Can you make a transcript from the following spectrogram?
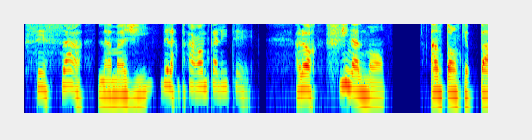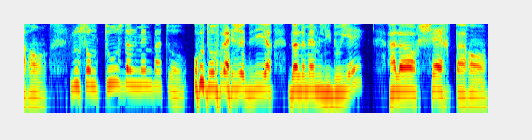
c'est ça la magie de la parentalité. Alors, finalement, en tant que parents, nous sommes tous dans le même bateau, ou devrais-je dire dans le même lit alors, chers parents,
